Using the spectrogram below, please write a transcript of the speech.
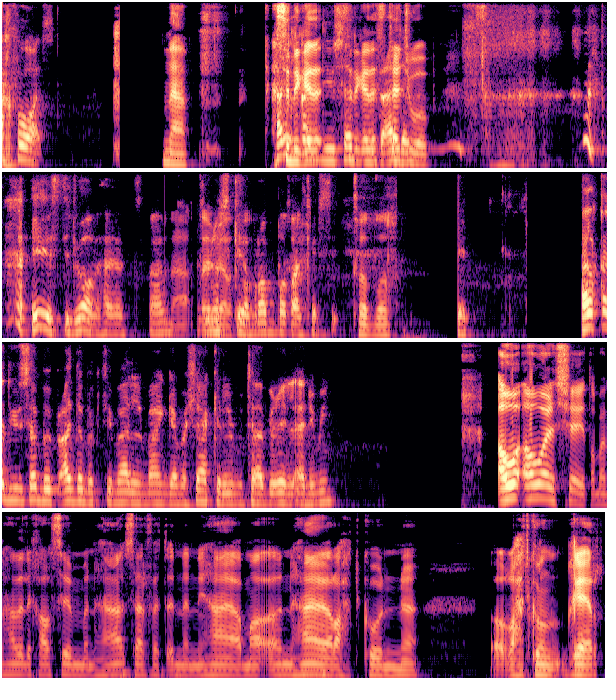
أخ فواز. نعم. احس إني قاعد قاعد أستجوب. هي استجواب فهمت؟ نعم، طيب نفس كذا. مربط على الكرسي. تفضل. هل قد يسبب عدم اكتمال المانجا مشاكل للمتابعين الانمي؟ أول أول شيء طبعا هذا اللي خالصين منها سالفة أن النهاية ما النهاية راح تكون راح تكون غير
